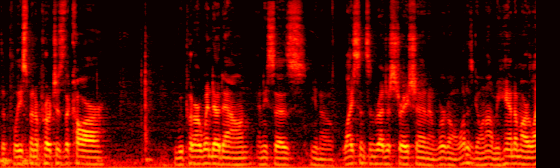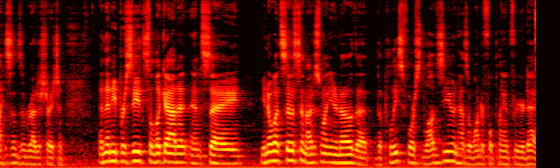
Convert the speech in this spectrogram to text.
The policeman approaches the car. We put our window down and he says, you know, license and registration. And we're going, what is going on? We hand him our license and registration. And then he proceeds to look at it and say, you know what, citizen, I just want you to know that the police force loves you and has a wonderful plan for your day.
